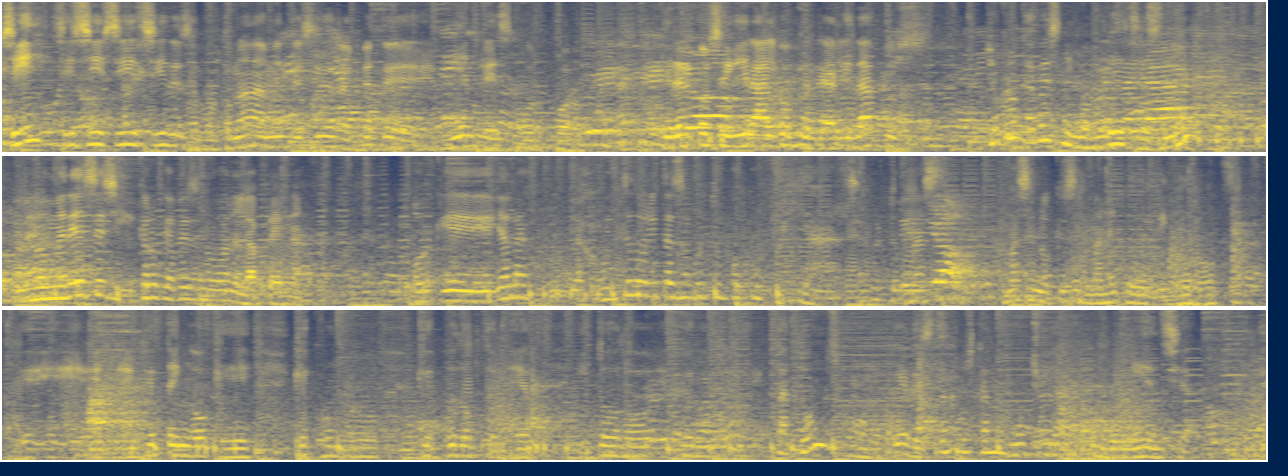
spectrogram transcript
Sí, sí, sí, sí, sí, desafortunadamente sí de repente mientes por, por querer conseguir algo que en realidad pues yo creo que a veces ni lo mereces, ¿no? Ni lo mereces y creo que a veces no vale la pena. Porque ya la, la juventud ahorita se ha vuelto un poco fría, se ha vuelto más, más en lo que es el manejo del dinero, eh, en, qué tengo, qué, qué compro, qué puedo obtener y todo. eh, Pero tanto hombres como mujeres están buscando mucho ya la conveniencia. Y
